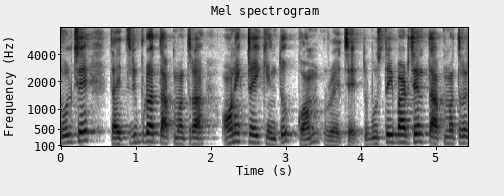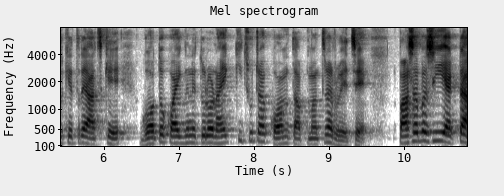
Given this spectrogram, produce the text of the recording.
চলছে, তাই ত্রিপুরার তাপমাত্রা অনেকটাই কিন্তু কম রয়েছে। তো বুঝতেই পারছেন, তাপমাত্রার ক্ষেত্রে আজকে গত কয়েকদিনের তুলনায় কিছুটা কম তাপমাত্রা রয়েছে। পাশাপাশি একটা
